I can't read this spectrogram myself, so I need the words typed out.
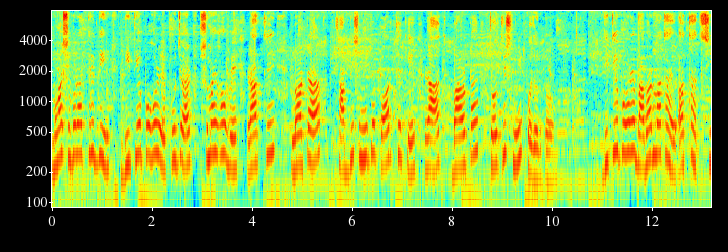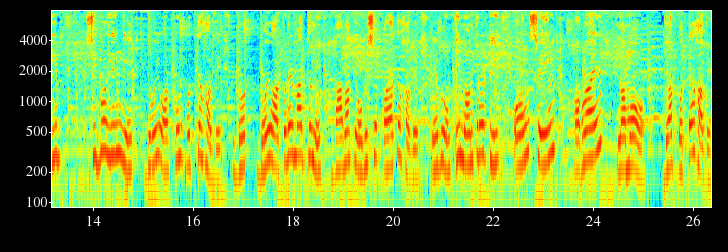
মহাশিবরাত্রির দিন দ্বিতীয় প্রহরে পূজার সময় হবে রাত্রি নটা ছাব্বিশ মিনিটের পর থেকে রাত বারোটা চৌত্রিশ মিনিট পর্যন্ত। দ্বিতীয় প্রহরে বাবার মাথায় অর্থাৎ শিব, শিবলিঙ্গে দই অর্পণ করতে হবে। দই- দই অর্পণের মাধ্যমে বাবাকে অভিষেক করাতে হবে এবং এই মন্ত্রটি ওং শ্রীং অগ্রয় নম জপ করতে হবে।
